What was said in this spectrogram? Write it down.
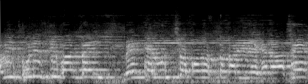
আমি পুলিশ ডিপার্টমেন্টের উচ্চ পদস্থকারীরা এখানে আছেন।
